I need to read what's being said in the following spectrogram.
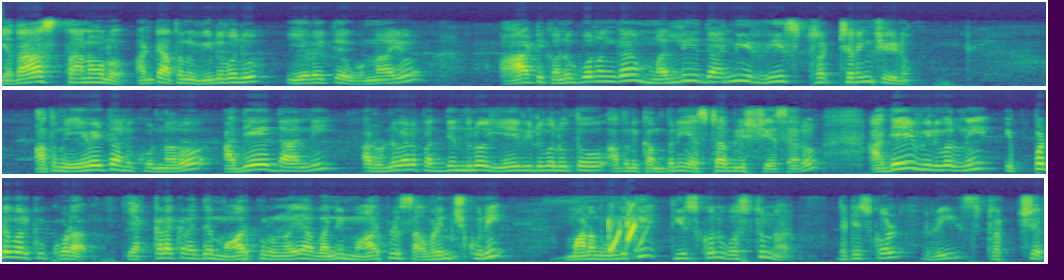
యథాస్థానంలో అంటే అతని విలువలు ఏవైతే ఉన్నాయో వాటికి అనుగుణంగా మళ్ళీ దాన్ని రీస్ట్రక్చరింగ్ చేయడం. అతను ఏవైతే అనుకున్నారో అదే దాన్ని రెండు వేల పద్దెనిమిదిలో ఏ విలువలతో అతని కంపెనీ ఎస్టాబ్లిష్ చేశారో అదే విలువల్ని ఇప్పటి వరకు కూడా ఎక్కడెక్కడైతే మార్పులు ఉన్నాయో అవన్నీ మార్పులు సవరించుకుని మన ముందుకి తీసుకొని వస్తున్నారు. దట్ ఈస్ కాల్డ్ రీస్ట్రక్చర్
